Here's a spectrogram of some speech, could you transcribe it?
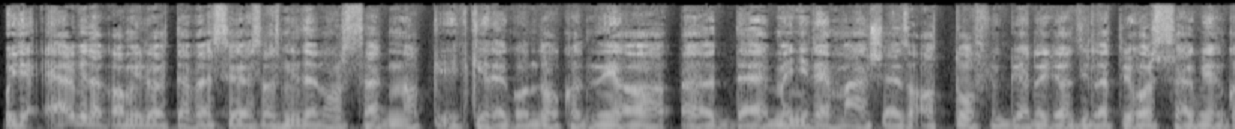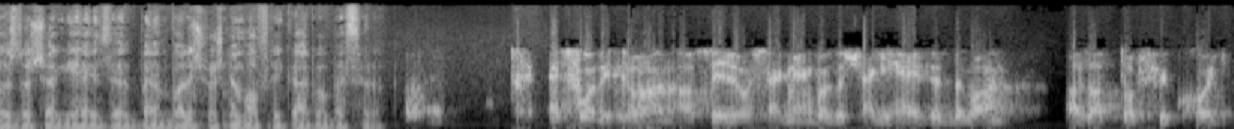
Ugye elvileg, amiről te beszélsz, az minden országnak így kéne gondolkodnia, de mennyire más ez attól függően, hogy az illető ország milyen gazdasági helyzetben van, és most nem Afrikáról beszélek. Fordítva van, az, hogy egy ország milyen gazdasági helyzetben van, az attól függ, hogy...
